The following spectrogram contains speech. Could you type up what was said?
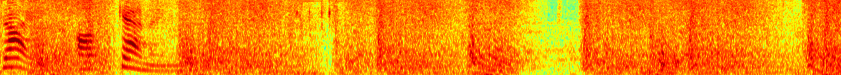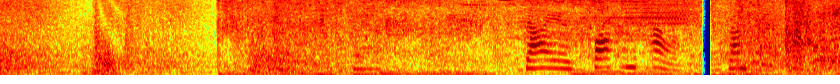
Dire are scanning. Dire's bottom tower is under attack.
